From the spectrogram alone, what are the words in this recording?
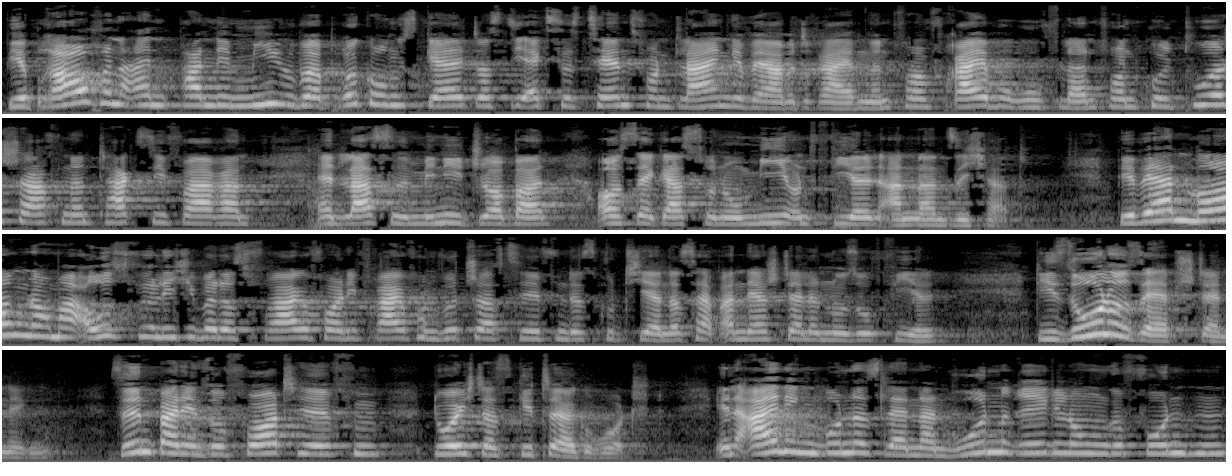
Wir brauchen ein Pandemieüberbrückungsgeld, das die Existenz von Kleingewerbetreibenden, von Freiberuflern, von Kulturschaffenden, Taxifahrern, entlassenen Minijobbern aus der Gastronomie und vielen anderen sichert. Wir werden morgen noch einmal ausführlich über die Frage von Wirtschaftshilfen diskutieren. Deshalb an der Stelle nur so viel. Die Soloselbstständigen sind bei den Soforthilfen durch das Gitter gerutscht. In einigen Bundesländern wurden Regelungen gefunden,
